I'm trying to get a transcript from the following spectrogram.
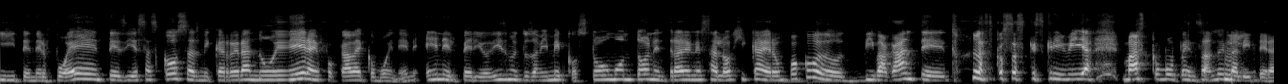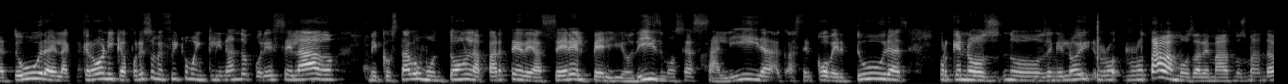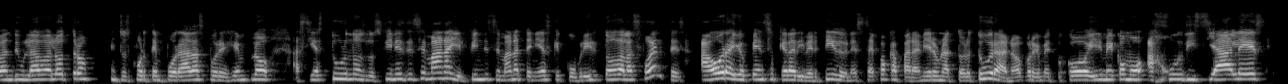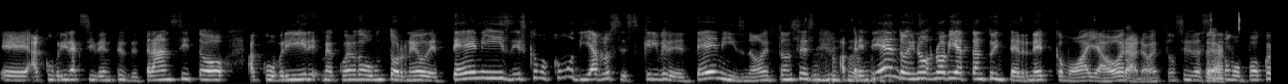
Y tener fuentes y esas cosas. Mi carrera no era enfocada como en, en, el periodismo, entonces a mí me costó un montón entrar en esa lógica, era un poco divagante todas las cosas que escribía, más como pensando en la literatura, en la crónica, por eso me fui como inclinando por ese lado. Me costaba un montón la parte de hacer el periodismo, o sea, salir a, hacer coberturas, porque nos, nos en el hoy rotábamos además, nos mandaban de un lado al otro, entonces por temporadas, por ejemplo, hacías turnos los fines de semana y el fin de semana tenías que cubrir todas las fuentes. Ahora yo pienso que era divertido, en esta época para mí era una tortura, ¿no? Porque me tocó irme como a judiciales, eh, a cubrir accidentes de tránsito, a cubrir, me acuerdo, un torneo de tenis, y es como, ¿cómo diablos se escribe de tenis, ¿no? Entonces, aprendiendo y no, no había tanto internet como hay ahora, ¿no? Entonces, así como como poco,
